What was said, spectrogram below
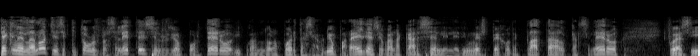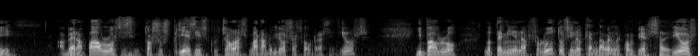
Tecla en la noche se quitó los brazaletes, se los dio al portero y cuando la puerta se abrió para ella se fue a la cárcel y le dio un espejo de plata al carcelero. Fue así a ver a Pablo, se sentó a sus pies y escuchó las maravillosas obras de Dios. Y Pablo no temía en absoluto, sino que andaba en la confianza de Dios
